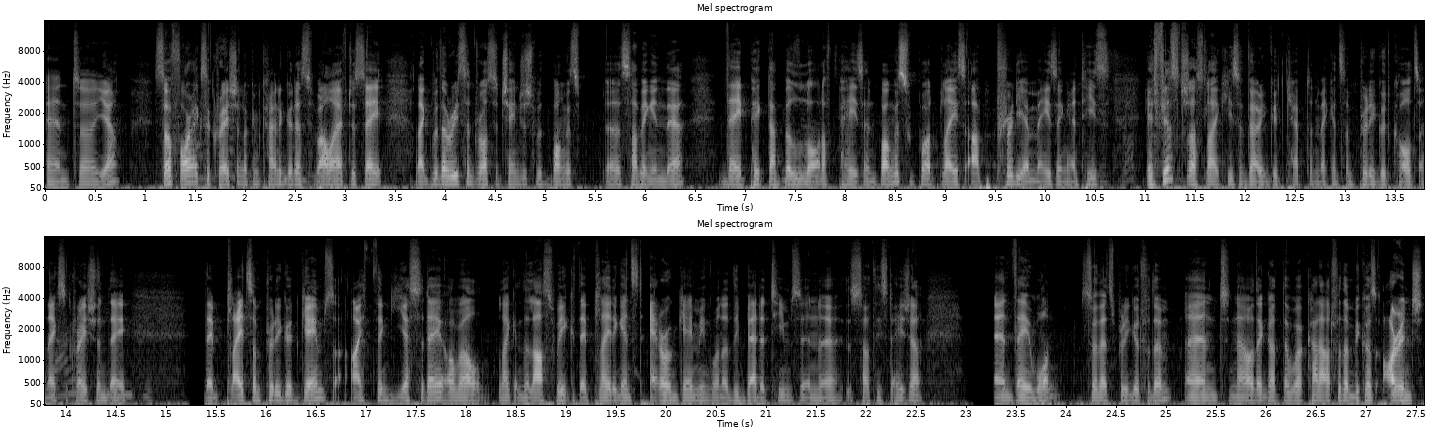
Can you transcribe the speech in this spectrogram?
And uh, yeah, so far Execration looking kind of good as well, I have to say. Like with the recent roster changes with Bongus uh, subbing in there, they picked up a lot of pace and Bongus support plays are pretty amazing and he's... It feels just like he's a very good captain, making some pretty good calls. And Execration, they... They played some pretty good games, I think yesterday, or well, like in the last week, they played against Arrow Gaming, one of the better teams in uh, Southeast Asia, and they won. So that's pretty good for them. And now they got their work cut out for them because Orange,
